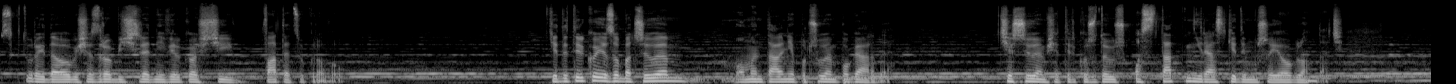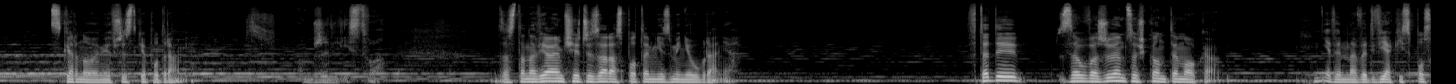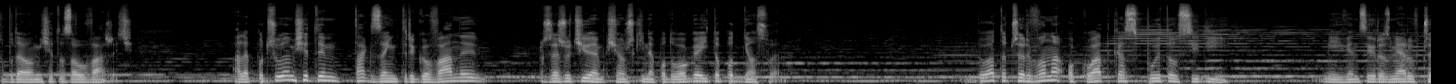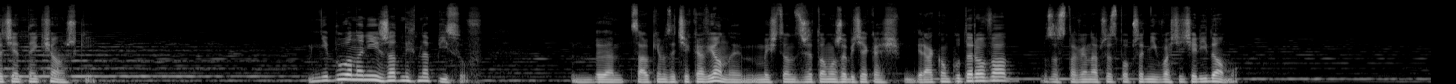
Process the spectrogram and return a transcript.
z której dałoby się zrobić średniej wielkości watę cukrową. Kiedy tylko je zobaczyłem, momentalnie poczułem pogardę. Cieszyłem się tylko, że to już ostatni raz, kiedy muszę je oglądać. Zgarnąłem je wszystkie pod ramię. Obrzydlistwo. Zastanawiałem się, czy zaraz potem nie zmienię ubrania. Wtedy zauważyłem coś kątem oka. Nie wiem nawet w jaki sposób udało mi się to zauważyć, ale poczułem się tym tak zaintrygowany, że rzuciłem książki na podłogę i to podniosłem. Była to czerwona okładka z płytą CD, mniej więcej rozmiarów przeciętnej książki. Nie było na niej żadnych napisów. Byłem całkiem zaciekawiony, myśląc, że to może być jakaś gra komputerowa zostawiona przez poprzednich właścicieli domu.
